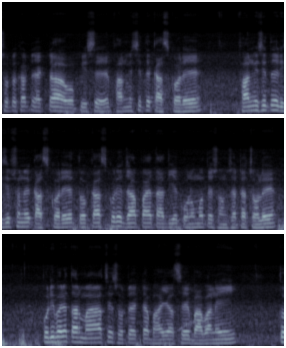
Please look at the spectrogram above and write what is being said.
ছোটোখাটো একটা অফিসে ফার্মেসিতে কাজ করে, ফার্মেসিতে রিসেপশনের কাজ করে। তো কাজ করে যা পায় তা দিয়ে কোনো মতে সংসারটা চলে। পরিবারে তার মা আছে, ছোট একটা ভাই আছে, বাবা নেই। তো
